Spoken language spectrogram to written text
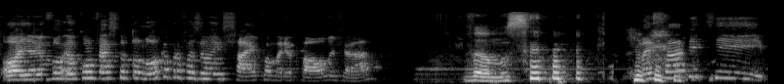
Olha, eu, vou, eu confesso que eu tô louca para fazer um ensaio com a Maria Paula já. Vamos. Mas sabe que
